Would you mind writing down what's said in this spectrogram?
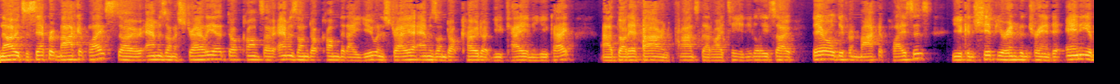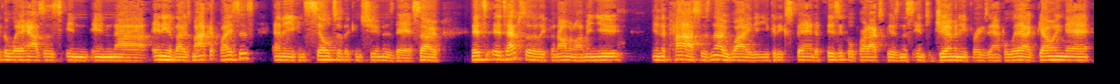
No, it's a separate marketplace. So AmazonAustralia.com, so Amazon.com.au in Australia, Amazon.co.uk in the UK, uh, .fr in France, .it in Italy. So they're all different marketplaces. You can ship your inventory into any of the warehouses in in uh, any of those marketplaces, and then you can sell to the consumers there. So it's it's absolutely phenomenal. I mean, you in the past, there's no way that you could expand a physical products business into Germany, for example, without going there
